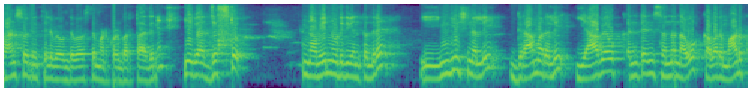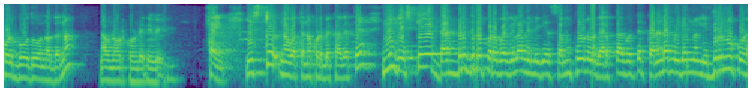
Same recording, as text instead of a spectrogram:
ಕಾಣಿಸೋ ರೀತಿಯಲ್ಲಿ ಒಂದು ವ್ಯವಸ್ಥೆ ಮಾಡ್ಕೊಂಡು ಬರ್ತಾ ಇದ್ದೀನಿ. ಈಗ ಜಸ್ಟ್ ನಾವೇನ್ ನೋಡಿದೀವಿ ಅಂತಂದ್ರೆ ಈ ಇಂಗ್ಲಿಷ್ನಲ್ಲಿ ಗ್ರಾಮರ್ ಅಲ್ಲಿ ಯಾವ್ಯಾವ ಕಂಟೆಂಟ್ಸ್ ಅನ್ನ ನಾವು ಕವರ್ ಮಾಡ್ಕೊಳ್ಬಹುದು ಅನ್ನೋದನ್ನ ನಾವು ನೋಡ್ಕೊಂಡಿದೀವಿ ಫೈನ್ ಇಷ್ಟು ನಾವು ಅದನ್ನ ಕೊಡ್ಬೇಕಾಗತ್ತೆ. ನೀವು ಎಷ್ಟೇ ದಡ್ರಿದ್ರು ಪರವಾಗಿಲ್ಲ, ನಿಮಗೆ ಸಂಪೂರ್ಣವಾಗಿ ಅರ್ಥ ಆಗುತ್ತೆ. ಕನ್ನಡ ಮೀಡಿಯಂ ನಲ್ಲಿ ಇದ್ರೂ ಕೂಡ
